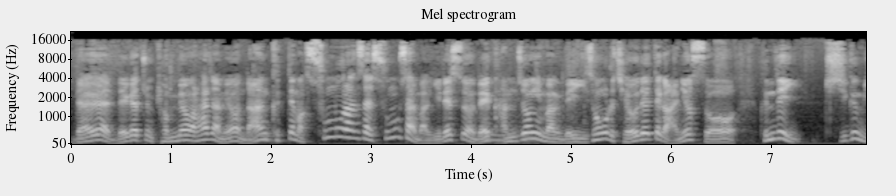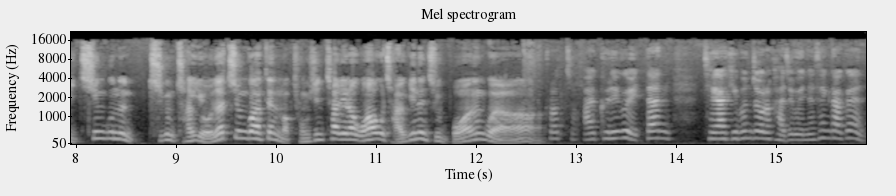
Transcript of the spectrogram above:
내가 내가 좀 변명을 하자면 난 그때 막 21살, 20살 막 이랬어요. 내 감정이 막 내 이성으로 제어될 때가 아니었어. 근데 이- 지금 이 친구는 지금 자기 여자친구한테는 막 정신 차리라고 하고 자기는 지금 뭐 하는 거야. 그렇죠. 아 그리고 일단 제가 기본적으로 가지고 있는 생각은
